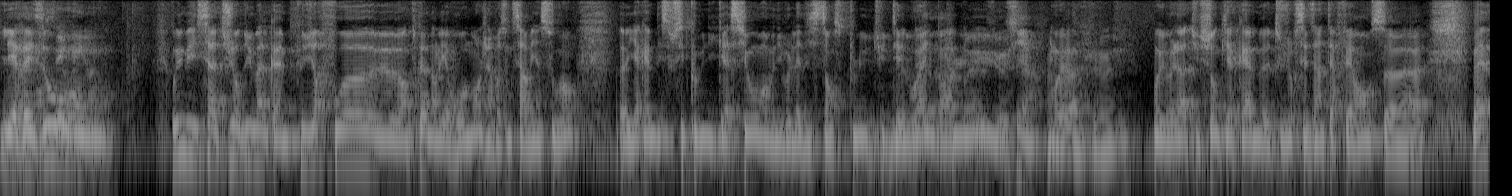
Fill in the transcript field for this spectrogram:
Les réseaux. Oui, mais ça a toujours du mal quand même. Plusieurs fois, euh, en tout cas dans les romans, j'ai l'impression que ça revient souvent. euh, Il y a quand même des soucis de communication au niveau de la distance. Plus tu t'éloignes, plus. aussi. Hein. Ouais. Oui, voilà, tu sens qu'il y a quand même toujours ces interférences. euh. Ben,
